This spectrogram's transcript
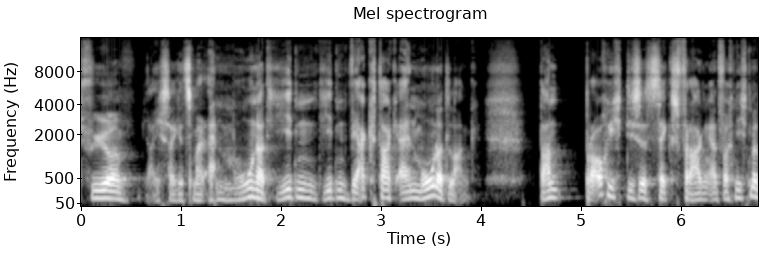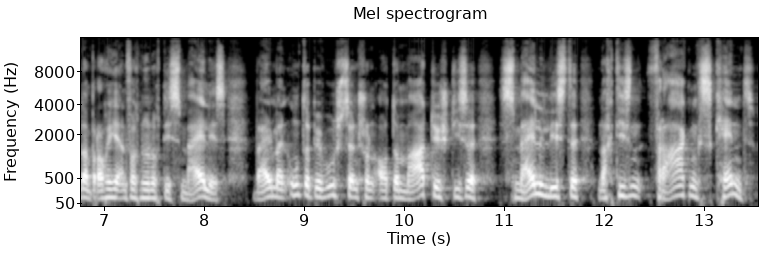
für, ja, ich sage jetzt mal einen Monat, jeden, jeden Werktag einen Monat lang, dann brauche ich diese sechs Fragen einfach nicht mehr, dann brauche ich einfach nur noch die Smileys, weil mein Unterbewusstsein schon automatisch diese Smiley-Liste nach diesen Fragen scannt.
